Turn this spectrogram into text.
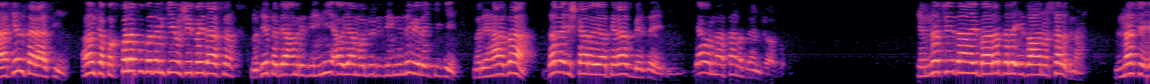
داخل تراسي انکه په خپل په بدن کې یو شی پیدا سه نو دې ته بیا امر ذهني او یا موجود ذهني نه ویل کیږي نو لہذا دغه اشکال او اعتراض به زیدي یا ورنه اسانه دویم جواب چې نفي دا عبارت د اذان او سلب نه نفي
